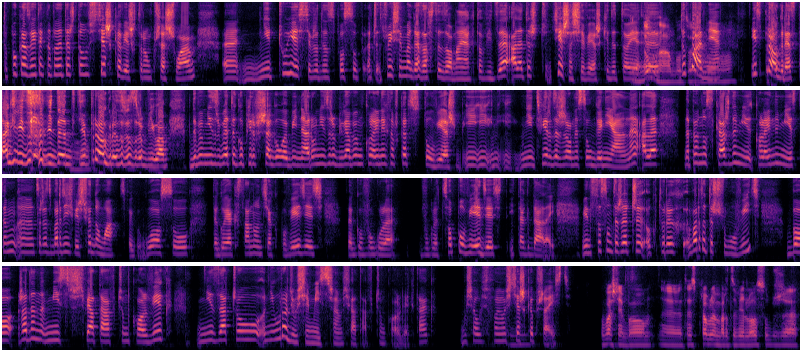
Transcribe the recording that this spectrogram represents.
to pokazuje tak naprawdę też tą ścieżkę, wiesz, którą przeszłam. E, nie czuję się w żaden sposób, znaczy czuję się mega zawstydzona, jak to widzę, ale też cieszę się, wiesz, kiedy to jest. Dumna, bo Dokładnie. To, no. Jest progres, tak? Widzę ewidentnie no. progres, że zrobiłam. Gdybym nie zrobiła tego pierwszego webinaru, nie zrobiłabym kolejnych na przykład stu, wiesz, i, i, i nie twierdzę, że one są genialne, ale na pewno z każdym kolejnym jestem e, coraz bardziej, wiesz, świadoma swojego głosu, tego jak stanąć, jak powiedzieć, tego w ogóle w ogóle co powiedzieć i tak dalej. Więc to są te rzeczy, o których warto też mówić, bo żaden mistrz świata w czymkolwiek nie zaczął, nie urodził się mistrzem świata w czymkolwiek, tak? Musiał swoją mhm. ścieżkę przejść. No właśnie, bo y, to jest problem bardzo wielu osób, że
